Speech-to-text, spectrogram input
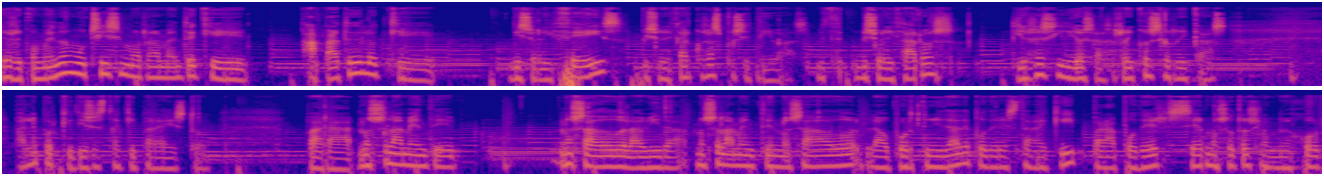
y os recomiendo muchísimo realmente que, aparte de lo que visualicéis, visualizar cosas positivas, visualizaros dioses y diosas, ricos y ricas, ¿vale? Porque Dios está aquí para esto, para no solamente nos ha dado la vida, no solamente nos ha dado la oportunidad de poder estar aquí para poder ser nosotros lo mejor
